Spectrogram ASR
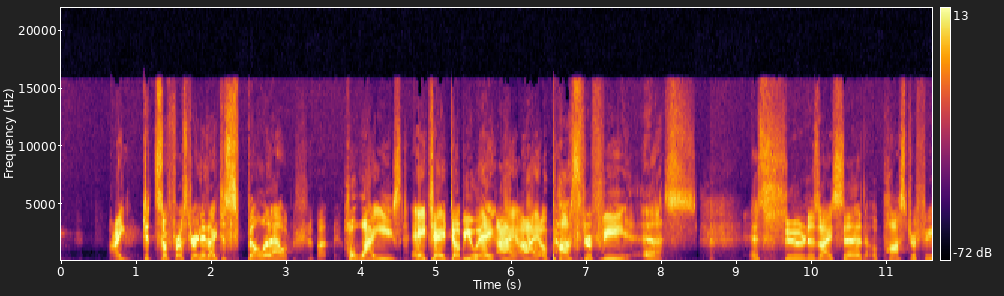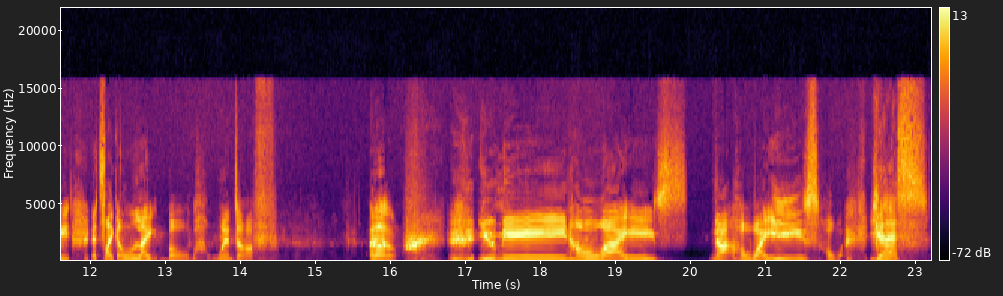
I get so frustrated, I just spell it out. Uh, Hawaii's, H A W A I I apostrophe S. As soon as I said apostrophe, it's like a light bulb went off. Oh, you mean Hawaii's, not Hawaii's. Hawaii. Yes.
